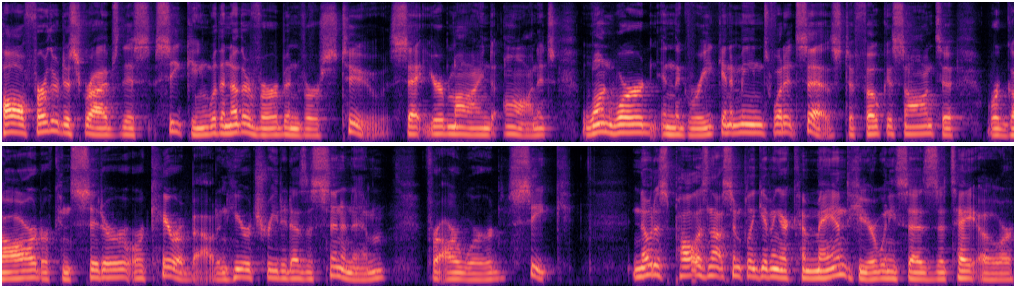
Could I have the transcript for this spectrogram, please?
Paul further describes this seeking with another verb in verse 2 set your mind on. It's one word in the Greek and it means what it says to focus on, to regard or consider or care about, and here treated as a synonym for our word seek. Notice Paul is not simply giving a command here when he says zeteo or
